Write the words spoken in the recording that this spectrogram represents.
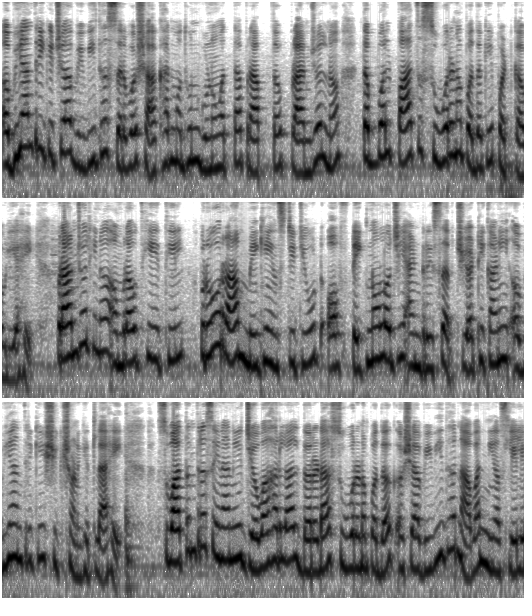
अभियांत्रिकीच्या विविध सर्व शाखांमधून गुणवत्ता प्राप्त प्रांजलनं तब्बल पाच सुवर्ण पदके पटकावली आहे. प्रांजल हिनं अमरावती येथील pro Ram Meghe institute of technology and research या ठिकाणी अभियांत्रिकी शिक्षण घेतलं आहे. स्वातंत्र्य सेनानी जवाहरलाल दरडा सुवर्ण पदक अशा विविध नावांनी असलेले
